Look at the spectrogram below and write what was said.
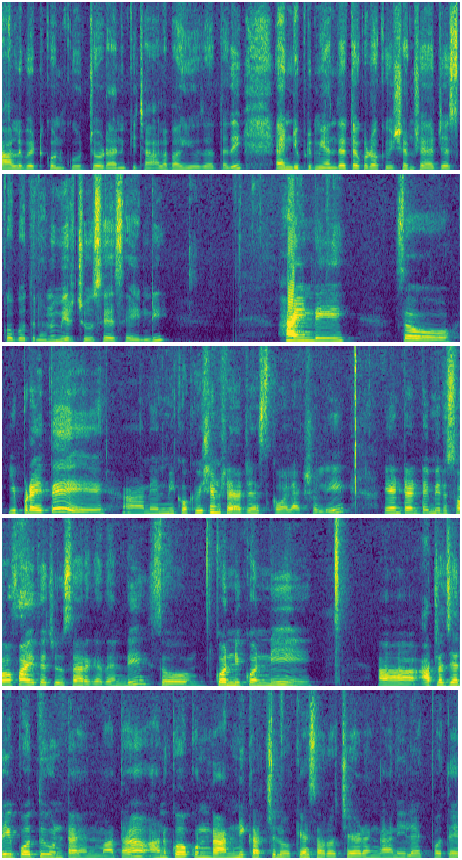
కాళ్ళు పెట్టుకొని కూర్చోవడానికి చాలా బాగా యూజ్ అవుతుంది. అండ్ ఇప్పుడు మీ అందరితో కూడా ఒక విషయం షేర్ చేసుకోబోతున్నాను. మీరు చూసేసేయండి. హాయ్ అండి. సో ఇప్పుడైతే నేను మీకు ఒక విషయం షేర్ చేసుకోవాలి యాక్చువల్లీ. ఏంటంటే మీరు సోఫా అయితే చూసారు కదండి. సో కొన్ని కొన్ని అట్లా జరిగిపోతూ ఉంటాయన్నమాట. అనుకోకుండా అన్ని ఖర్చులు ఒకేసారి వచ్చేయడం కానీ లేకపోతే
